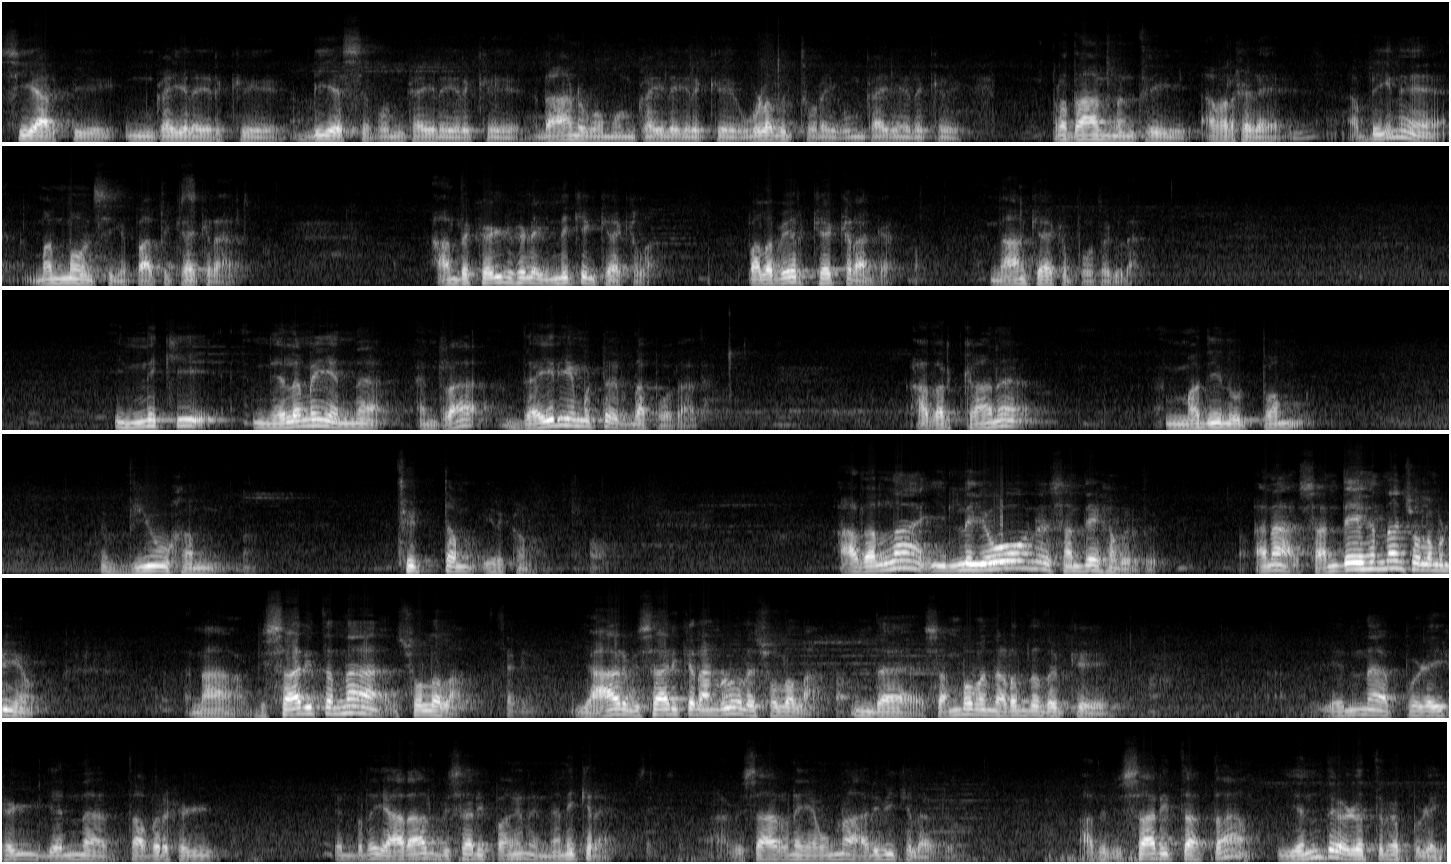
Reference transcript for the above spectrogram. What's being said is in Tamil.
சிஆர்பி உன் கையில் இருக்குது பிஎஸ்எஃப் உன் கையில் இருக்குது இராணுவம் உன் கையில் இருக்குது உளவுத்துறை உன் கையில் இருக்குது பிரதான் மந்திரி அவர்களே அப்படின்னு மன்மோகன் சிங்கை பார்த்து கேட்குறாரு. அந்த கேள்விகளை இன்றைக்கும் கேட்கலாம். பல பேர் கேட்குறாங்க. நான் கேட்க போதில்லை இன்னைக்கு நிலைமை என்ன என்றால் தைரியம் மட்டும் இருந்தால் போதாது. அதற்கான மதிநுட்பம் வியூகம் திட்டம் இருக்கணும். அதெல்லாம் இல்லையோன்னு சந்தேகம் வருது. ஆனால் சந்தேகம்தான் சொல்ல முடியும். நான் விசாரித்தேன்னா சொல்லலாம். சரி. யார் விசாரிக்கிறாங்களோ அதை சொல்லலாம். இந்த சம்பவம் நடந்ததற்கு என்ன பிழைகள் என்ன தவறுகள் என்பதை யாராவது விசாரிப்பாங்கன்னு நினைக்கிறேன். விசாரணையை ஒன்றும் அறிவிக்கலை அவர். அது விசாரித்தா தான் எந்த எழுத்துற பிழை?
